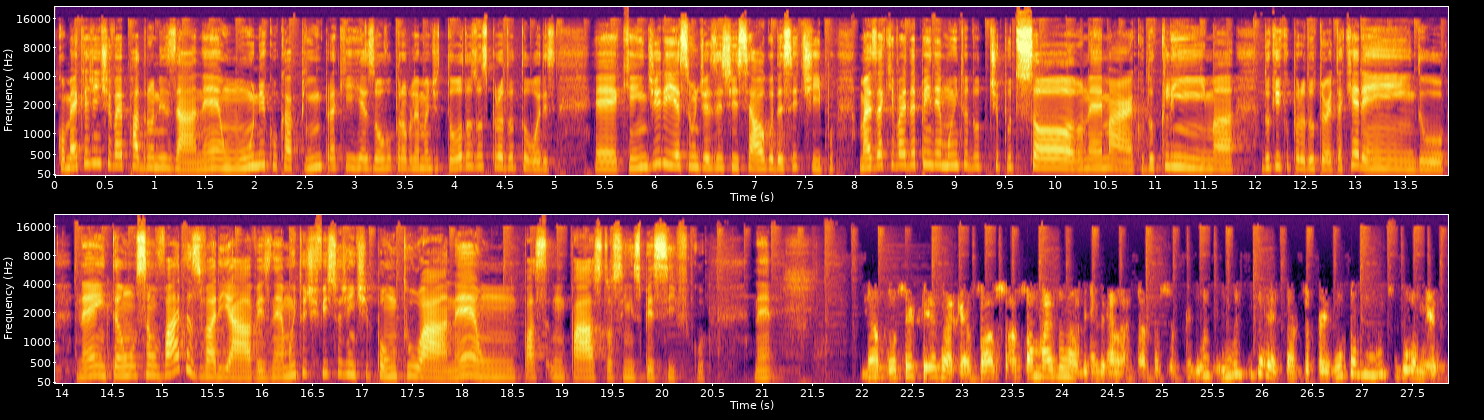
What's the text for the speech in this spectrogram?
como é que a gente vai padronizar, né? Um único capim para que resolva o problema de todos os produtores? É, quem diria se um dia existisse algo desse tipo? Mas aqui vai depender muito do tipo de solo, né, Marco? Do clima, do que, que o produtor está querendo, né? Então são várias variáveis, né? É muito difícil a gente pontuar, né? Um, um pasto assim específico específico, né? Não, com certeza, Raquel. Só, só, só mais uma vez em relação à sua pergunta. Muito interessante. Sua pergunta é muito boa mesmo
